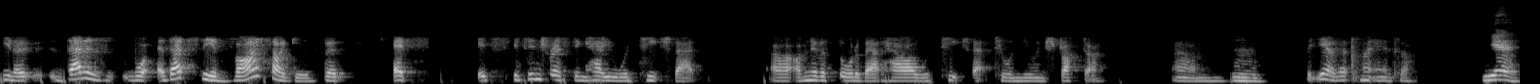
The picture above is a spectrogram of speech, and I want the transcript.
you know that is what that's the advice I give. But it's it's it's interesting how you would teach that uh, I've never thought about how I would teach that to a new instructor. Um, mm. But yeah, that's my answer. Yeah,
